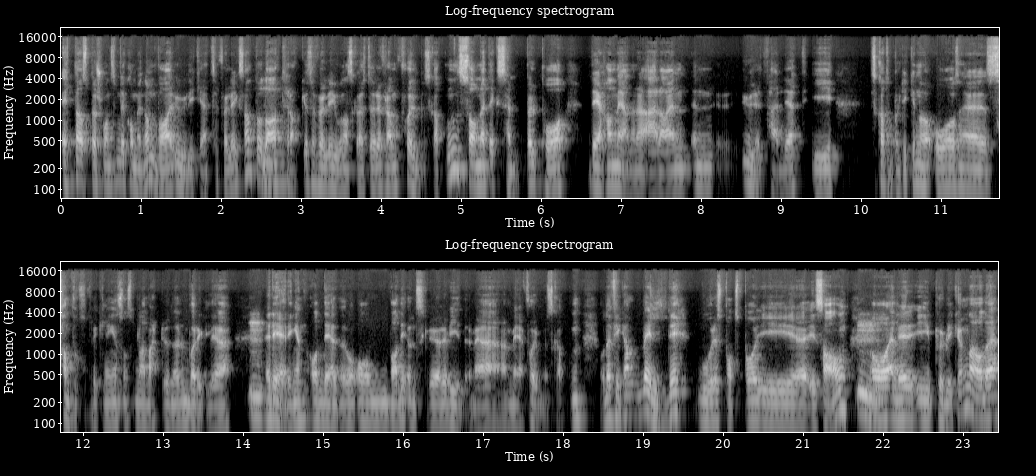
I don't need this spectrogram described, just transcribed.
et av spørsmålene som det kom innom, var ulikhet. selvfølgelig, ikke sant? Og da Mm. trakk jeg selvfølgelig Jonas Gahr Støre fram formuesskatten som et eksempel på det han mener er en, en urettferdighet i skattepolitikken og, og eh, samfunnsutviklingen sånn som den har vært under den borgerlige Mm. regjeringen, og, det, og, og hva de ønsker å gjøre videre med, med formuesskatten. Og det fikk han veldig god respons på i, i salen Mm. og, eller i publikum. Da, og det,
